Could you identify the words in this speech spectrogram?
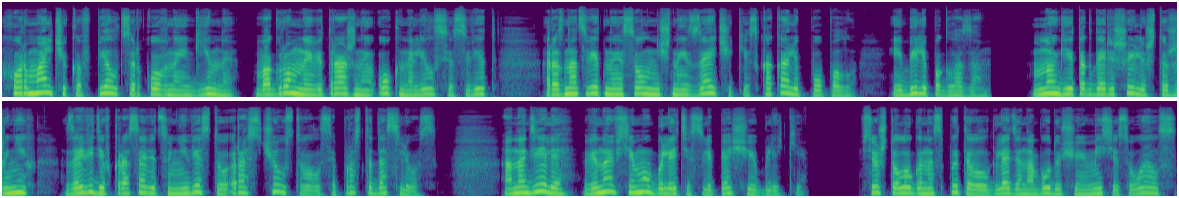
Хор мальчиков пел церковные гимны, в огромные витражные окна лился свет, разноцветные солнечные зайчики скакали по полу и били по глазам. Многие тогда решили, что жених, завидев красавицу-невесту, расчувствовался просто до слез. А на деле виной всему были эти слепящие блики. Все, что Логан испытывал, глядя на будущую миссис Уэллс,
